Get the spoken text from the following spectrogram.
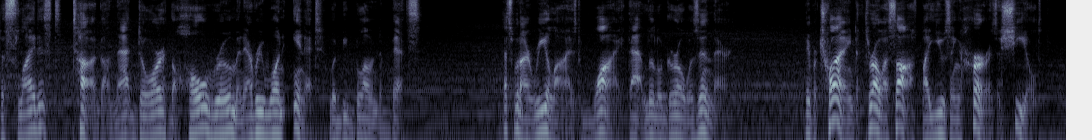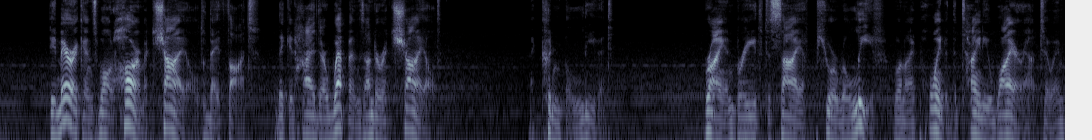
The slightest tug on that door, the whole room and everyone in it would be blown to bits. That's when I realized why that little girl was in there. They were trying to throw us off by using her as a shield. The Americans won't harm a child, they thought. They could hide their weapons under a child. I couldn't believe it. Brian breathed a sigh of pure relief when I pointed the tiny wire out to him.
